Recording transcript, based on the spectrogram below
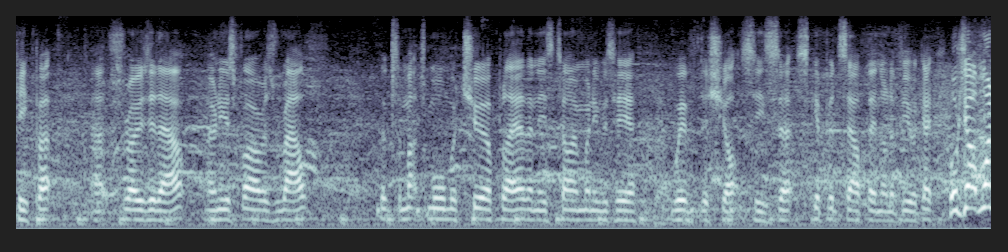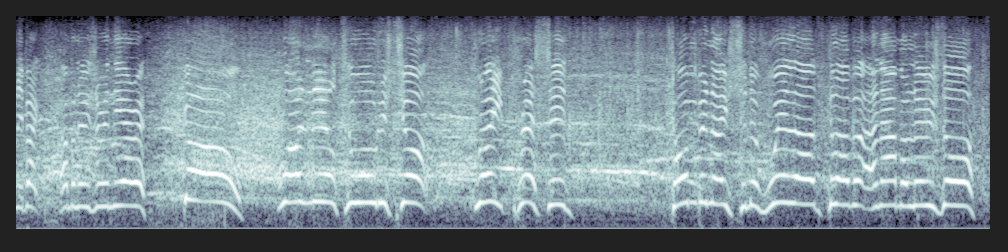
keeper uh, throws it out, only as far as Ralph. Looks a much more mature player than his time when he was here with the shots. He's uh, skippered Southend on a few occasions. Aldershot won it back. Amaluzor in the area. Goal! 1 0 to Aldershot. Great pressing. Combination of Willard Glover and Amaluzor.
